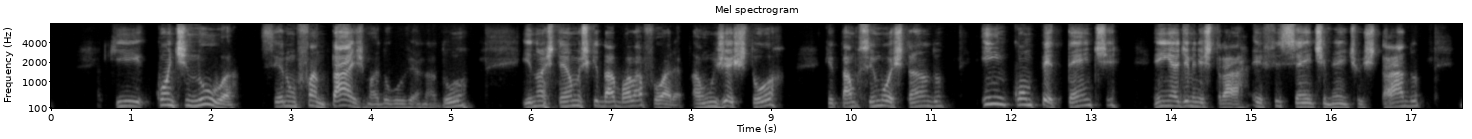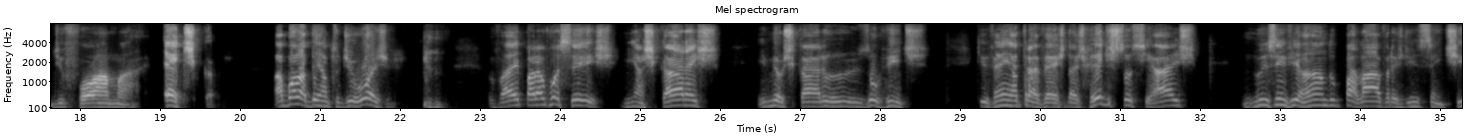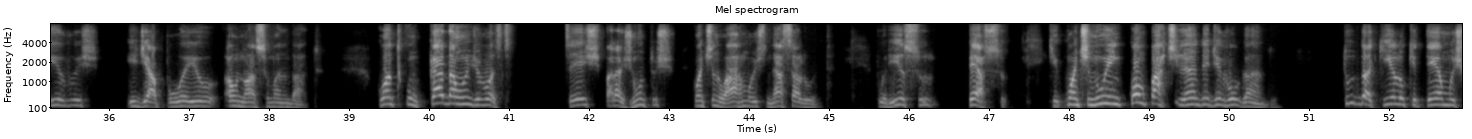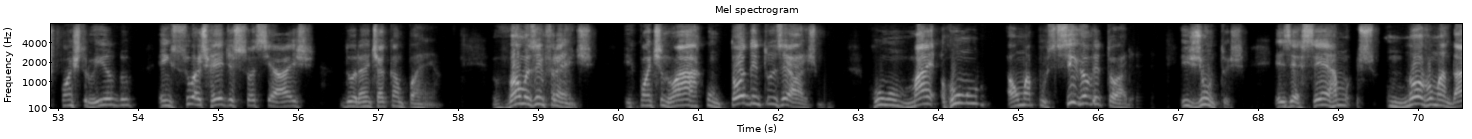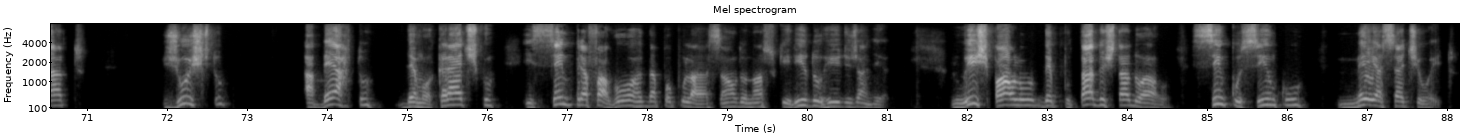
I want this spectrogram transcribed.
que continua ser um fantasma do governador e nós temos que dar bola fora a um gestor que está se mostrando incompetente em administrar eficientemente o Estado de forma ética. A bola dentro de hoje vai para vocês, minhas caras e meus caros ouvintes, que vêm através das redes sociais nos enviando palavras de incentivos e de apoio ao nosso mandato. Conto com cada um de vocês para juntos continuarmos nessa luta. Por isso, peço que continuem compartilhando e divulgando tudo aquilo que temos construído em suas redes sociais durante a campanha. Vamos em frente e continuar com todo entusiasmo rumo, mais, rumo a uma possível vitória e juntos exercermos um novo mandato justo, aberto, democrático e sempre a favor da população do nosso querido Rio de Janeiro. Luiz Paulo, deputado estadual, 55 678.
